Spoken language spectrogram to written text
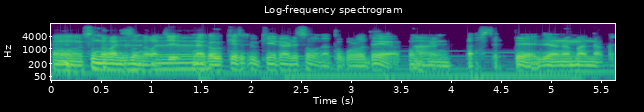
うん、そんな感じ、そんな感じ。なんか受け受けられそうなところで、この辺出してって、じゃあ、まあなんか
